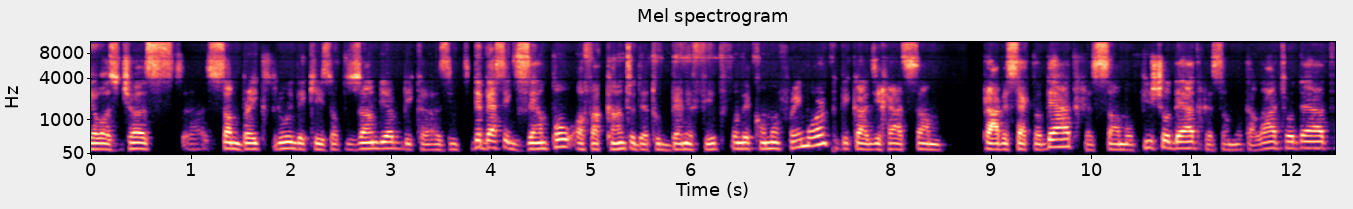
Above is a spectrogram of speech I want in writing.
There was just uh, some breakthrough in the case of Zambia because it's the best example of a country that would benefit from the common framework because it has some private sector debt, has some official debt, has some multilateral debt,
